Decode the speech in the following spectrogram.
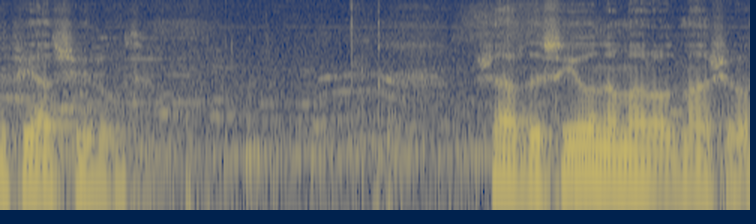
לפי הספירות. עכשיו לסיום נאמר עוד משהו.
